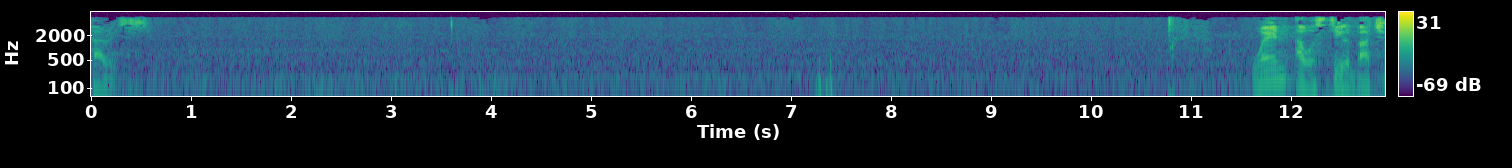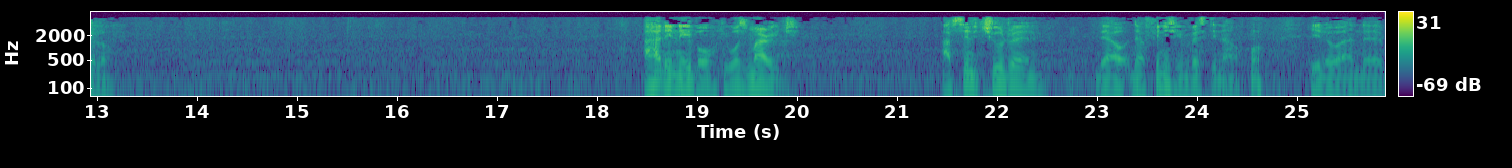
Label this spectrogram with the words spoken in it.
carries. When I was still a bachelor, I had a neighbor, he was married. I've seen the children, they are, they are finished investing now, you know, and um,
